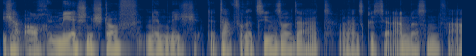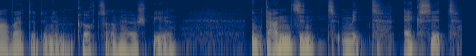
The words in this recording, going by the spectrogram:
Ich habe auch einen Märchenstoff, nämlich Der tapfere Zinnsoldat von Hans Christian Andersen, verarbeitet in einem kürzeren Hörspiel. Und dann sind mit Exit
